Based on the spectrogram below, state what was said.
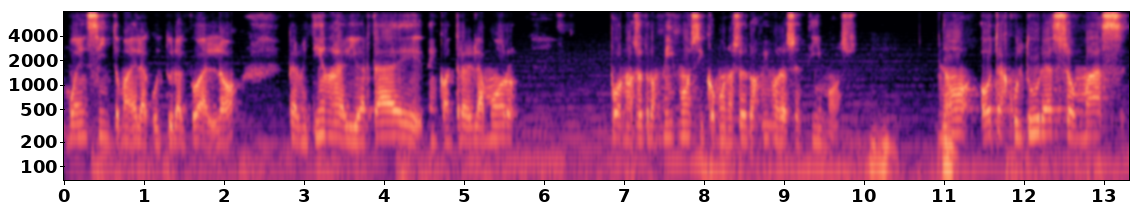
buen síntoma de la cultura actual, ¿no? Permitirnos la libertad de, encontrar el amor por nosotros mismos y como nosotros mismos lo sentimos. ¿No? Otras culturas son más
